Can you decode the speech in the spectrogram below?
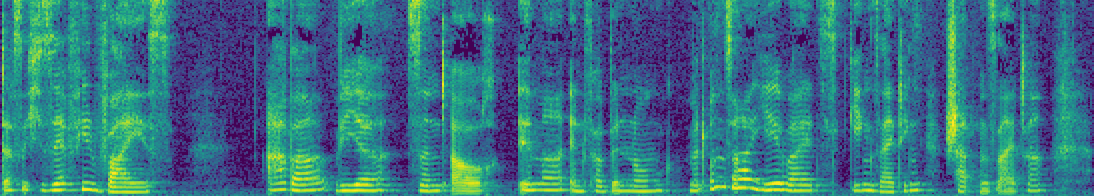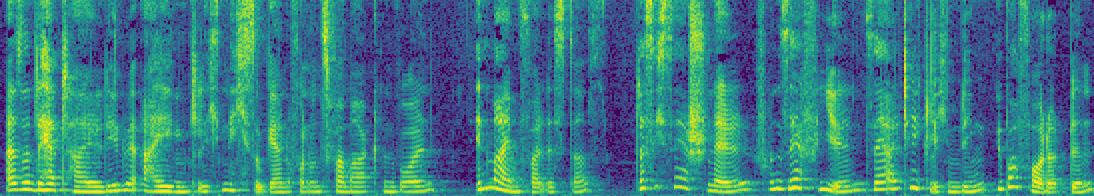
dass ich sehr viel weiß. Aber wir sind auch immer in Verbindung mit unserer jeweils gegenseitigen Schattenseite. Also der Teil, den wir eigentlich nicht so gerne von uns vermarkten wollen. In meinem Fall ist das, dass ich sehr schnell von sehr vielen, sehr alltäglichen Dingen überfordert bin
